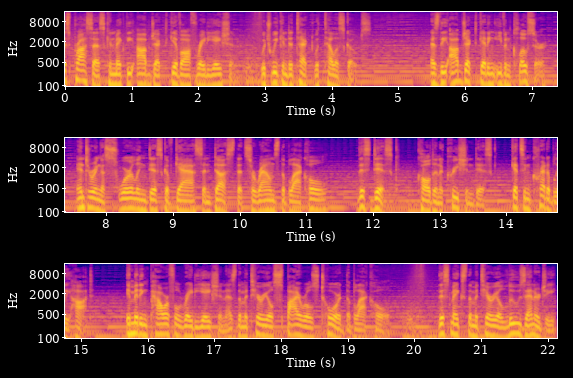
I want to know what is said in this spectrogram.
This process can make the object give off radiation, which we can detect with telescopes. As the object getting even closer, entering a swirling disk of gas and dust that surrounds the black hole, this disk, called an accretion disk, gets incredibly hot, emitting powerful radiation as the material spirals toward the black hole. This makes the material lose energy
